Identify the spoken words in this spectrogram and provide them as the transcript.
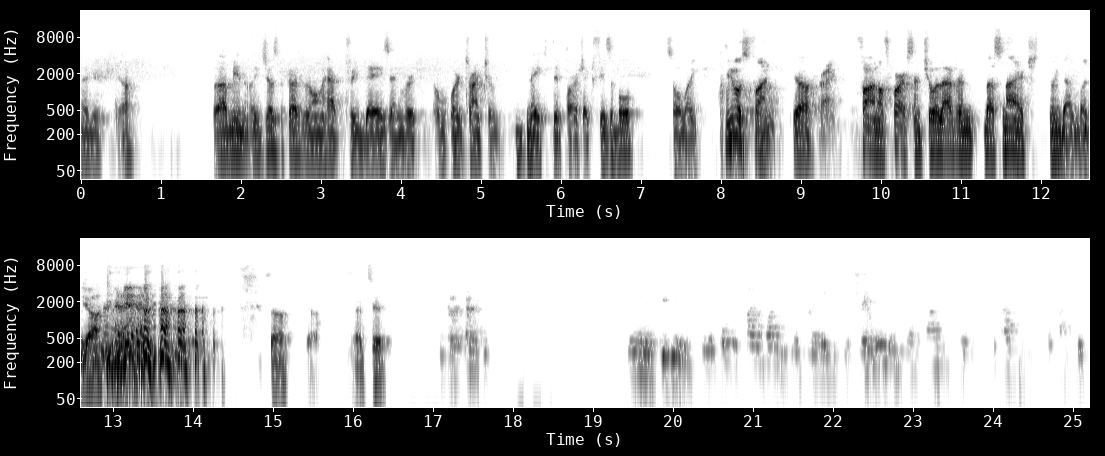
Maybe, yeah. I mean, it's just because we only have three days and we're we're trying to make the project feasible. So like, it was fun, yeah, right? fun of course until 11 last night doing that, but yeah. so yeah, that's it. Could you, tell me five one was the, the training and the time, the, the time of the migration?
